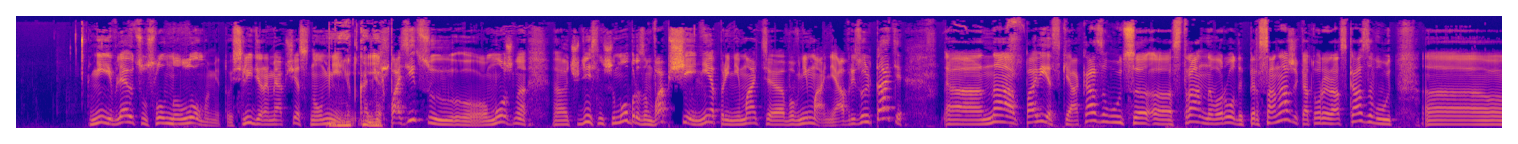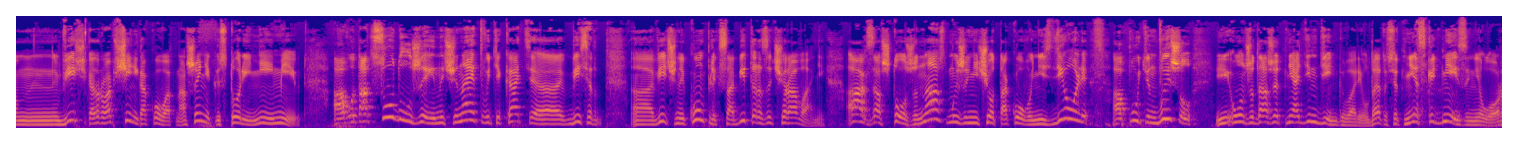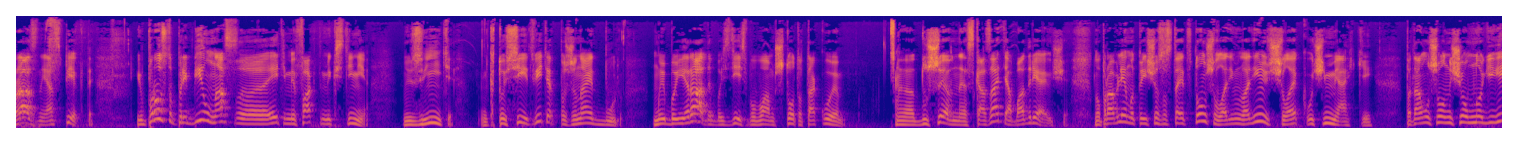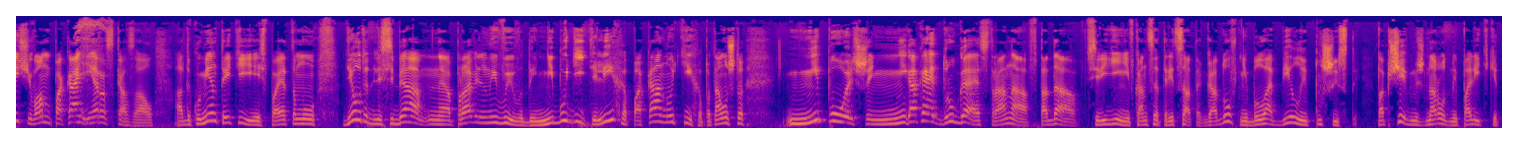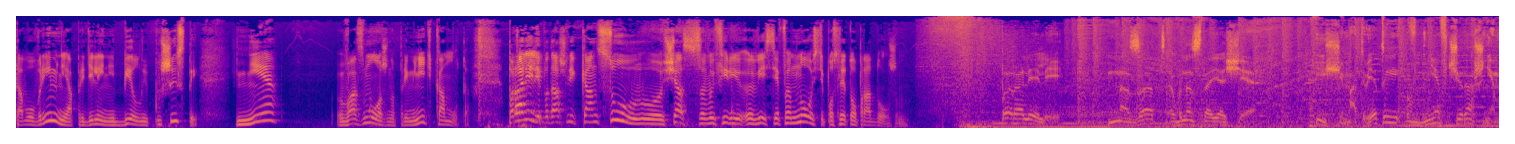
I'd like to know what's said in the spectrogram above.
не являются условно ломами, то есть лидерами общественного мнения. Нет, конечно. Их позицию э, можно э, чудеснейшим образом вообще не принимать э, во внимание. А в результате на повестке оказываются странного рода персонажи, которые рассказывают вещи, которые вообще никакого отношения к истории не имеют. А вот отсюда уже и начинает вытекать весь этот вечный комплекс обид и разочарований. Ах, за что же нас? Мы же ничего такого не сделали, а Путин вышел, и он же даже это не один день говорил, да, то есть это несколько дней заняло, разные аспекты. И просто прибил нас э, этими фактами к стене. Ну, извините, кто сеет ветер, пожинает бурю. Мы бы и рады бы здесь бы вам что-то такое душевное сказать, ободряющее. Но проблема-то еще состоит в том, что Владимир Владимирович человек очень мягкий потому что он еще многие вещи вам пока не рассказал. А документы эти есть, поэтому делайте для себя правильные выводы. Не будите лихо, пока оно тихо, потому что ни Польша, ни какая другая страна тогда, в середине и в конце 30-х годов не была белой и пушистой. Вообще в международной политике того времени определение белый и пушистый не возможно применить кому-то. Параллели подошли к концу. Сейчас в эфире Вести ФМ новости, после этого продолжим. Параллели. Назад в настоящее. Ищем ответы в дне вчерашнем.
